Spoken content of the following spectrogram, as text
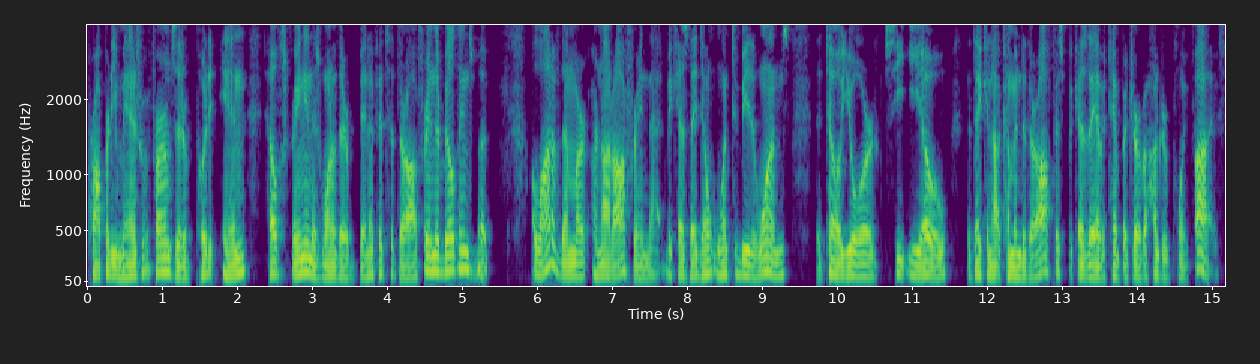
property management firms that have put in health screening as one of their benefits that they're offering their buildings, but a lot of them are, are not offering that because they don't want to be the ones that tell your CEO that they cannot come into their office because they have a temperature of 100.5.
